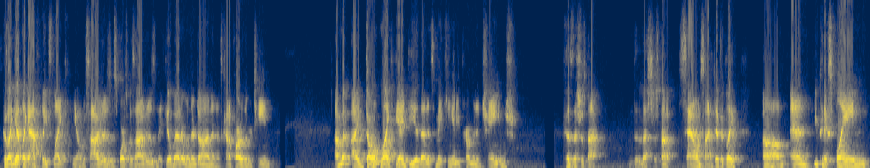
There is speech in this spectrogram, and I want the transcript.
because I get like athletes like you know massages and sports massages, and they feel better when they're done, and it's kind of part of the routine. I'm, I don't like the idea that it's making any permanent change because that's just not that's just not sound scientifically. Um, and you can explain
